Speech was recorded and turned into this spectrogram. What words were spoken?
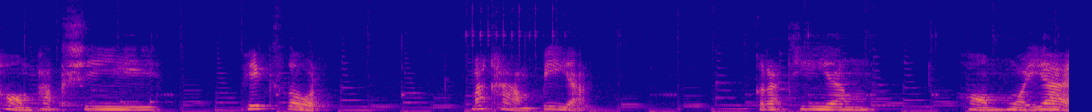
หอมผักชี พริกสด มะขามเปียก กระเทียม หอมหัวใหญ่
